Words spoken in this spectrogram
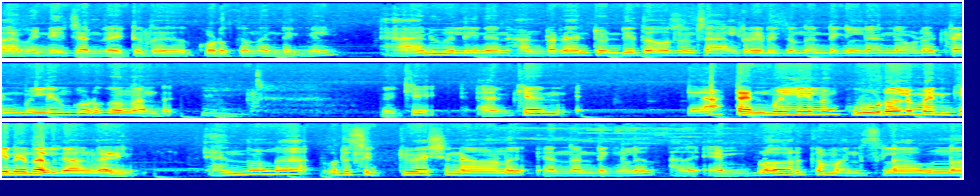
revenue generate ചെയ്ത് കൊടുക്കുന്നുണ്ടെങ്കിൽ ആനുവലി ഞാൻ hundred and twenty thousand salary എടുക്കുന്നുണ്ടെങ്കിൽ ഞാൻ അവിടെ ടെൻ മില്യൺ കൊടുക്കുന്നുണ്ട്. ഓക്കെ എനിക്ക് ആ ടെൻ മില്യനും കൂടുതലും എനിക്കിനി നൽകാൻ കഴിയും. എന്നുള്ള ഒരു സിറ്റുവേഷൻ ആണ് എന്നുണ്ടെങ്കിൽ അത് എംപ്ലോയർക്ക് മനസ്സിലാവുന്ന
